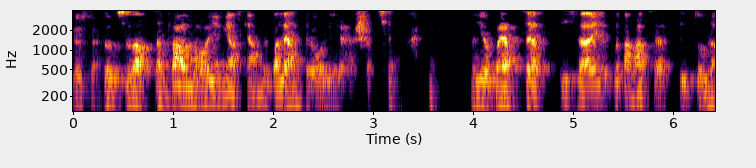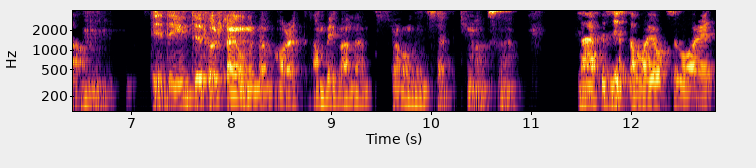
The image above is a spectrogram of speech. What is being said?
Just det. Så, så Vattenfall har ju en ganska ambivalent roll i det här. Så att säga. De gör på ett sätt i Sverige och på ett annat sätt utomlands. Mm. Det, det, är ju inte första gången de har ett ambivalent förhållningssätt kan man säga. Nej, precis. De har ju också varit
